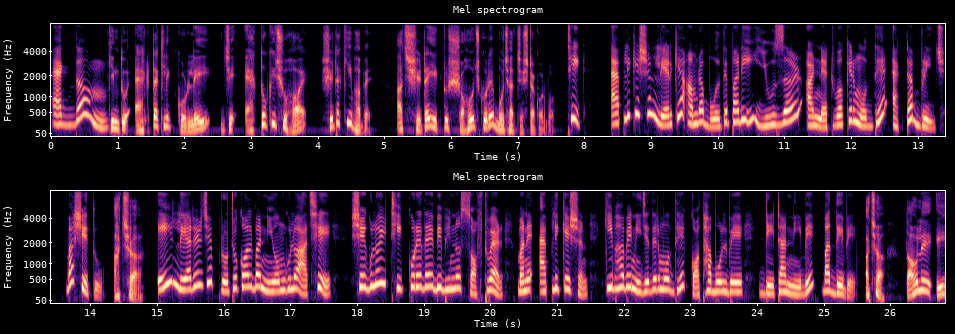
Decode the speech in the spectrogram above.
একদম। কিন্তু একটা ক্লিক করলেই যে এত কিছু হয় সেটা কীভাবে? আজ সেটাই একটু সহজ করে বোঝার চেষ্টা করব। ঠিক অ্যাপ্লিকেশন লেয়ারকে আমরা বলতে পারি ইউজার আর নেটওয়ার্কের মধ্যে একটা ব্রিজ বা সেতু। আচ্ছা। এই লেয়ারের যে প্রোটোকল বা নিয়মগুলো আছে সেগুলোই ঠিক করে দেয় বিভিন্ন সফটওয়্যার মানে অ্যাপ্লিকেশন কীভাবে নিজেদের মধ্যে কথা বলবে ডেটা নেবে বা দেবে। আচ্ছা তাহলে এই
